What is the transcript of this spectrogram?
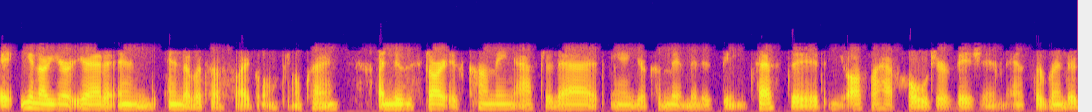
You know, you're you're at an end end of a tough cycle. Okay? A new start is coming after that and your commitment is being tested and you also have hold your vision and surrender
